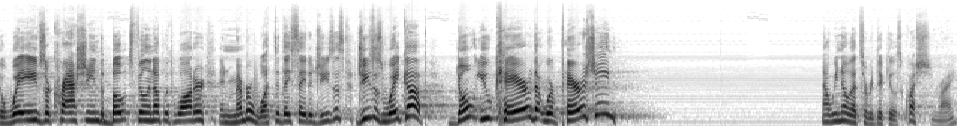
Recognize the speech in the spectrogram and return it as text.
The waves are crashing, the boat's filling up with water. And remember, what did they say to Jesus? Jesus, wake up. Don't you care that we're perishing? Now, we know that's a ridiculous question, right?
